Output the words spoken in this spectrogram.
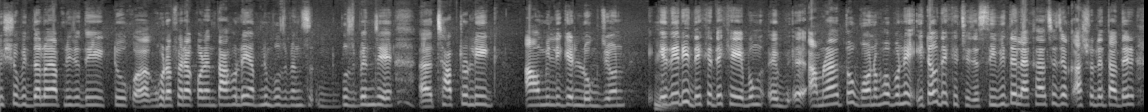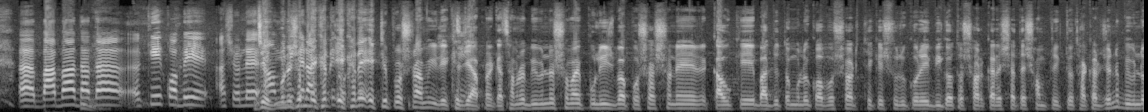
বিশ্ববিদ্যালয়ে আপনি যদি একটু ঘোরাফেরা করেন তাহলেই আপনি বুঝবেন বুঝবেন যে ছাত্রলীগ আওয়ামী লীগের লোকজন এদেরই দেখে দেখে এবং আমরা তো গণভবনে এটাও দেখেছি যে সিভিতে লেখা আছে যে আসলে তাদের বাবা দাদা কে কবে আসলে এখানে এখানে একটি প্রশ্ন আমি রেখে যাই আপনার কাছে। আমরা বিভিন্ন সময় পুলিশ বা প্রশাসনের কাউকে বাধ্যতামূলক অবসর থেকে শুরু করে বিগত সরকারের সাথে সম্পৃক্ত থাকার জন্য বিভিন্ন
